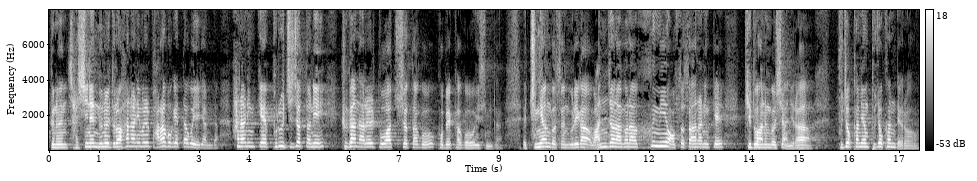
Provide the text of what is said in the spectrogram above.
그는 자신의 눈을 들어 하나님을 바라보겠다고 얘기합니다. 하나님께 부르짖었더니 그가 나를 도와주셨다고 고백하고 있습니다. 중요한 것은 우리가 완전하거나 흠이 없어서 하나님께 기도하는 것이 아니라 부족하면 부족한 대로,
